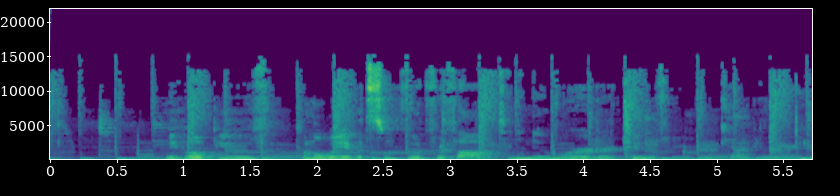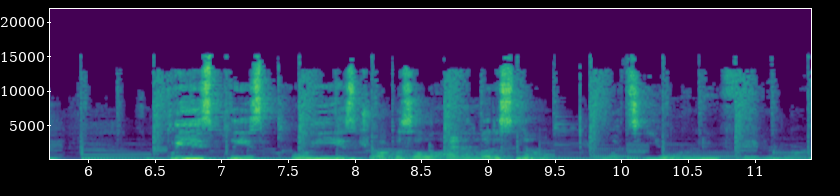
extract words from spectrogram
We hope you've come away with some food for thought and a new word or two for your vocabulary. Please, please, please drop us a line and let us know what's your new favorite word.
